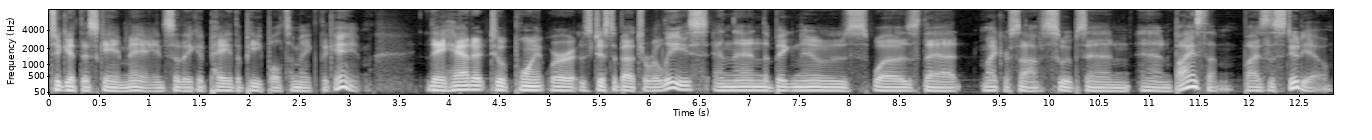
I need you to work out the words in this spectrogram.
to get this game made so they could pay the people to make the game. They had it to a point where it was just about to release, and then the big news was that Microsoft swoops in and buys them, buys the studio.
